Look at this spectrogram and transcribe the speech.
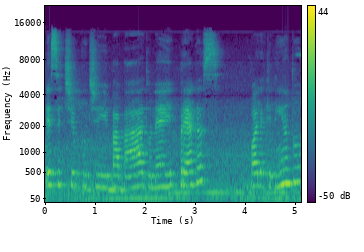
esse tipo de babado, né? E pregas, olha que lindo.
